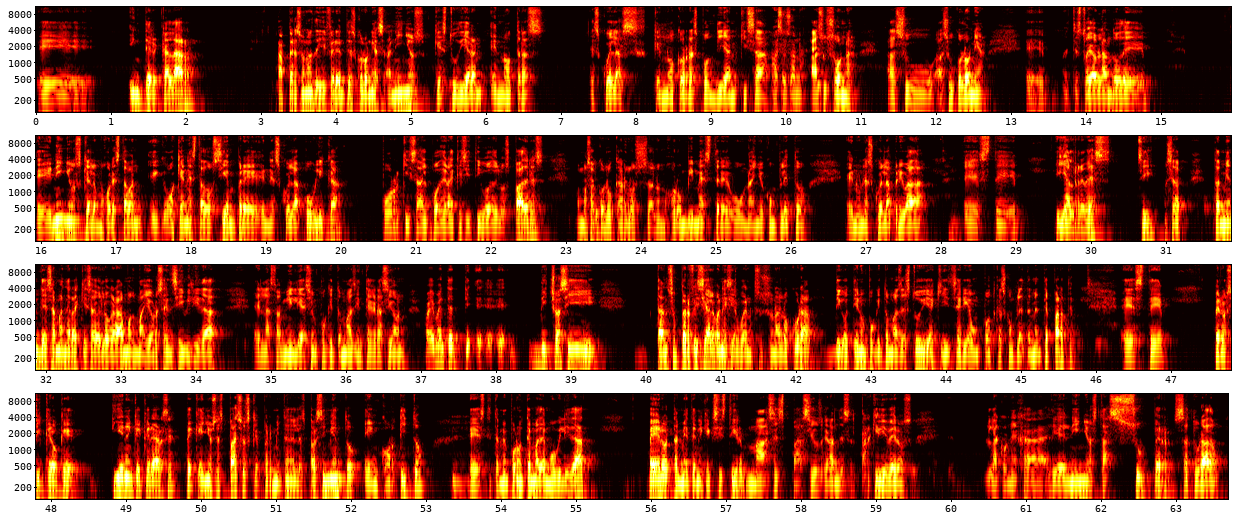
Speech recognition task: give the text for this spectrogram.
eh, intercalar a personas de diferentes colonias, a niños que estudiaran en otras escuelas que no correspondían quizá a su zona, a su, zona, a su, a su colonia. te estoy hablando de niños que a lo mejor estaban o que han estado siempre en escuela pública por quizá el poder adquisitivo de los padres, vamos a colocarlos a lo mejor un bimestre o un año completo en una escuela privada. Este, y al revés, sí, o sea, también de esa manera quizá logramos mayor sensibilidad en las familias y un poquito más de integración. Obviamente, eh, dicho así, tan superficial van a decir, bueno, pues es una locura. Digo, tiene un poquito más de estudio y aquí sería un podcast completamente aparte. Este, pero sí creo que tienen que crearse pequeños espacios que permitan el esparcimiento en cortito, este, también por un tema de movilidad, pero también tienen que existir más espacios grandes. El Parque Viveros, la coneja, el Día del Niño está súper saturado.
